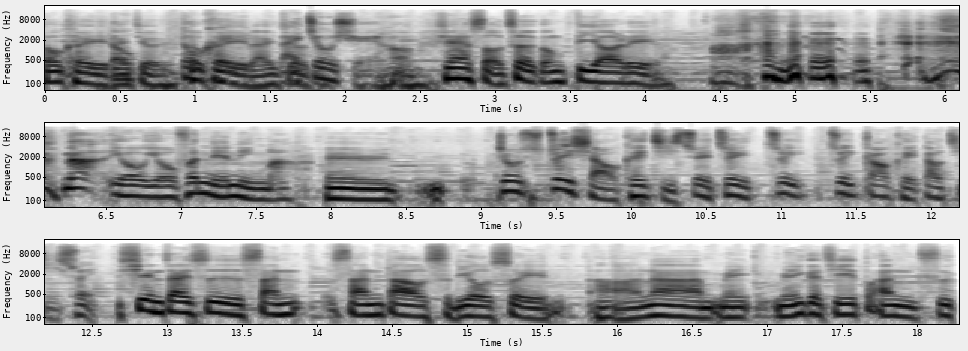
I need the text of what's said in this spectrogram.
都可以来就都都可以来就来就学哈。现在手册工第二类了，啊，那有有分年龄吗？嗯、就是最小可以几岁，最最最高可以到几岁？现在是三三到十六岁啊，那每每一个阶段是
